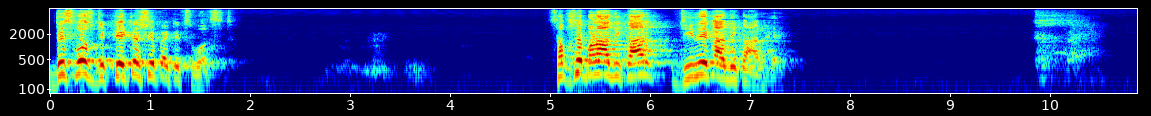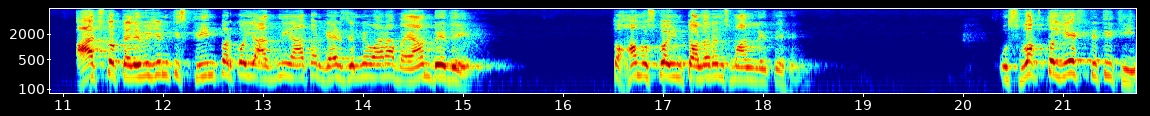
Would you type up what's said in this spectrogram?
This was dictatorship at its worst. सबसे बड़ा अधिकार जीने का अधिकार है आज तो टेलीविज़न की स्क्रीन पर कोई आदमी आकर गैर जिम्मेवारा बयान दे दे तो हम उसको इंटॉलरेंस मान लेते हैं। उस वक्त तो यह स्थिति थी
